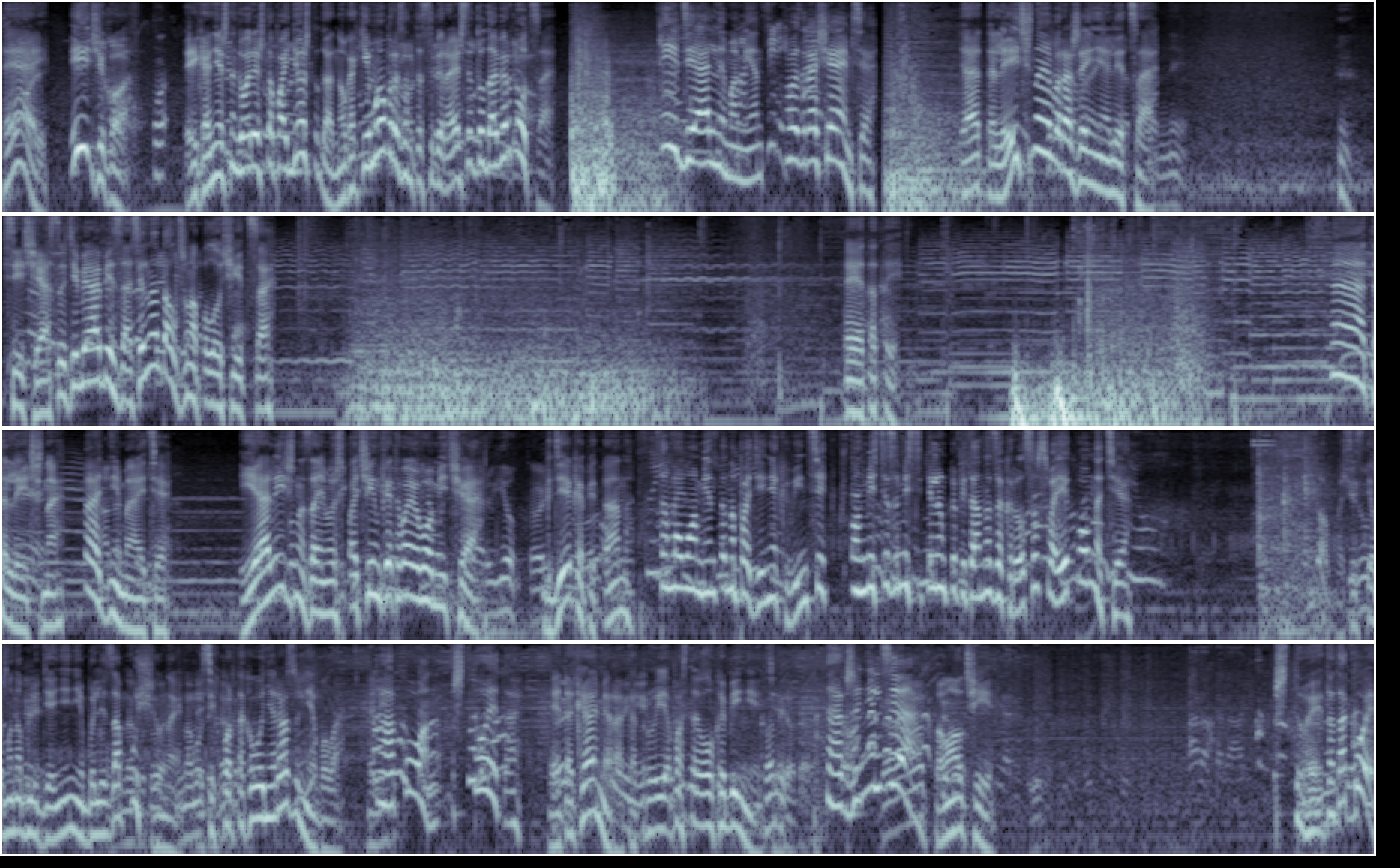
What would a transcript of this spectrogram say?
Эй, Ичиго! Ты, конечно, говоришь, что пойдешь туда, но каким образом ты собираешься туда вернуться? Идеальный момент. Возвращаемся. Отличное выражение лица. Сейчас у тебя обязательно должно получиться. Это ты. Отлично. Поднимайте. Я лично займусь починкой твоего меча. Где капитан? С самого момента нападения Квинси он вместе с заместителем капитана закрылся в своей комнате. Системы наблюдения не были запущены. До сих пор такого ни разу не было. Акон, что это? Это камера, которую я поставил в кабинете. Так же нельзя. Помолчи. Что это такое?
